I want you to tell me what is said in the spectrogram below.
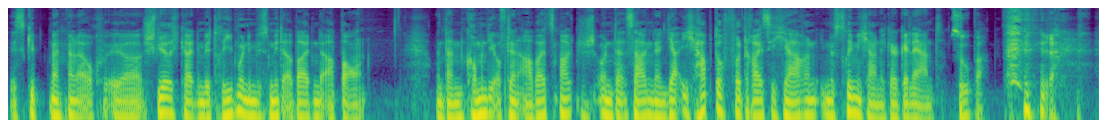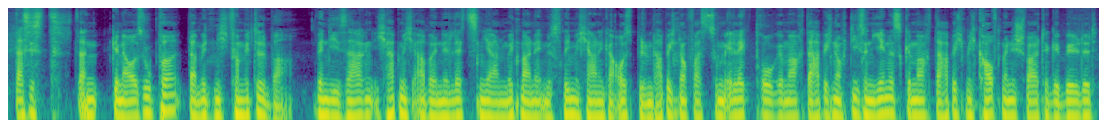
es gibt manchmal auch Schwierigkeiten in Betrieben und die müssen Mitarbeitende abbauen. Und dann kommen die auf den Arbeitsmarkt und sagen dann, ja, ich habe doch vor 30 Jahren Industriemechaniker gelernt. Super. ja. Das ist dann genau super, damit nicht vermittelbar. Wenn die sagen, ich habe mich aber in den letzten Jahren mit meiner Industriemechaniker-Ausbildung, da habe ich noch was zum Elektro gemacht, da habe ich noch dies und jenes gemacht, da habe ich mich kaufmännisch weitergebildet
